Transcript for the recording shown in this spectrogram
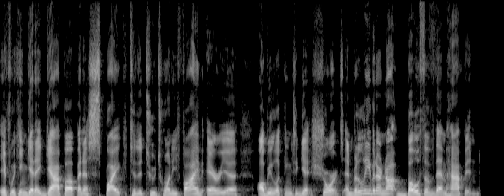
if we can get a gap up and a spike to the 225 area, I'll be looking to get shorts. And believe it or not, both of them happened.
